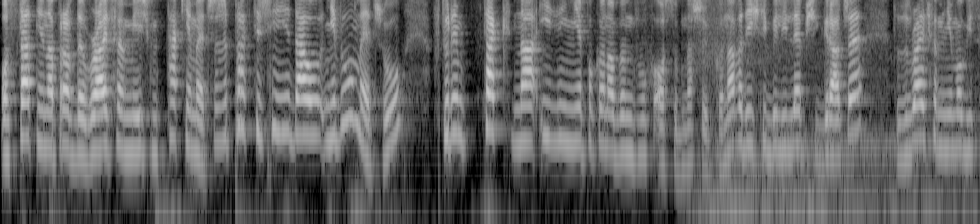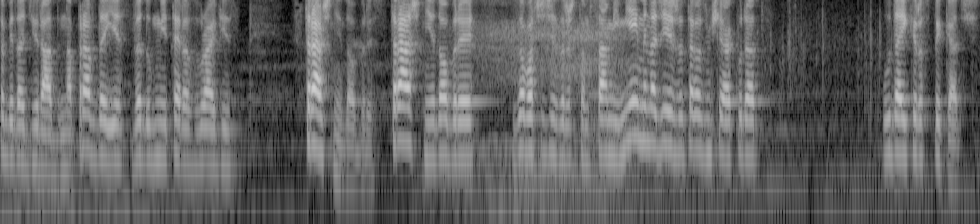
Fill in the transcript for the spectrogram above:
Ostatnio naprawdę Rifem mieliśmy takie mecze, że praktycznie nie, dało, nie było meczu, w którym tak na easy nie pokonałbym dwóch osób na szybko. Nawet jeśli byli lepsi gracze, to z Rifem nie mogli sobie dać rady. Naprawdę jest, według mnie teraz Rife jest strasznie dobry, strasznie dobry. Zobaczycie zresztą sami. Miejmy nadzieję, że teraz mi się akurat uda ich rozpykać.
